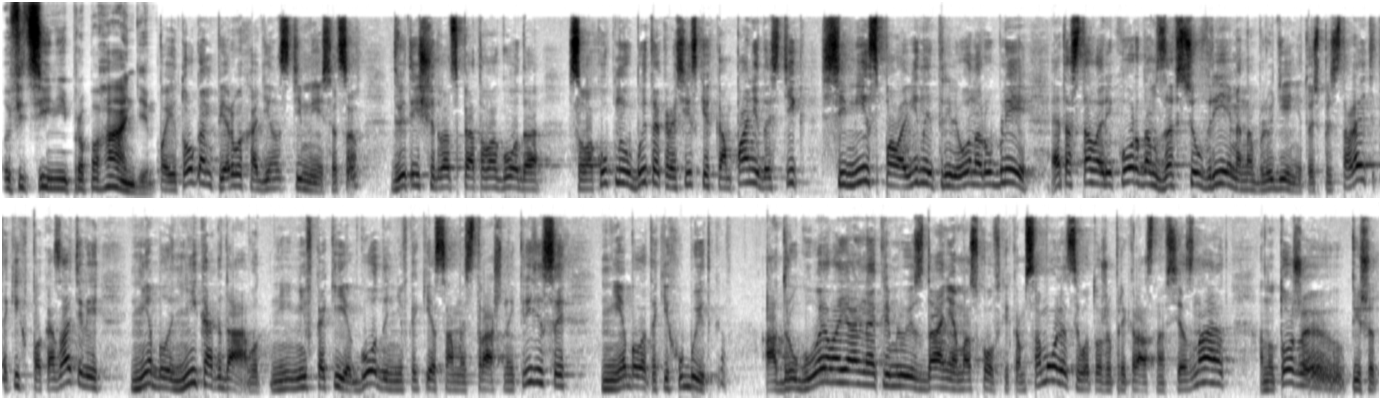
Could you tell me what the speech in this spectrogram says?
офіційній пропаганді. По итогам первых 11 месяцев 2025 года совокупный убыток российских компаний достиг 7,5 триллиона рублей. Это стало рекордом за все время наблюдений. То есть, представляете, таких показателей не было никогда. Вот ни, ни в какие годы, ни в какие самые страшные кризисы не было таких убытков. А другое лояльное Кремлю издание «Московский комсомолец», его тоже прекрасно все знают, оно тоже пишет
